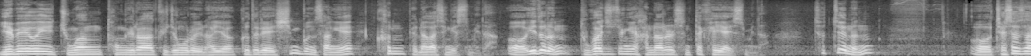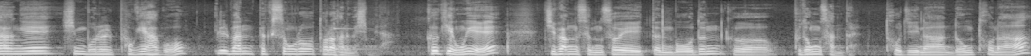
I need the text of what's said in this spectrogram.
예배의 중앙 통일화 규정으로 인하여 그들의 신분상에 큰 변화가 생겼습니다. 어, 이들은 두 가지 중에 하나를 선택해야 했습니다. 첫째는 어, 제사장의 신분을 포기하고 일반 백성으로 돌아가는 것입니다. 그 경우에 지방 성소에 있던 모든 그 부동산들, 토지나 농토나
